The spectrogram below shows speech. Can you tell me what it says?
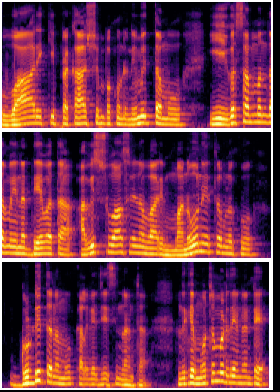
వారికి ప్రకాశింపకుండా నిమిత్తము ఈ యుగ సంబంధమైన దేవత అవిశ్వాసులైన వారి మనోనేత్రములకు గుడ్డితనము కలగజేసిందంట. అందుకే మొట్టమొదటిది ఏంటంటే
